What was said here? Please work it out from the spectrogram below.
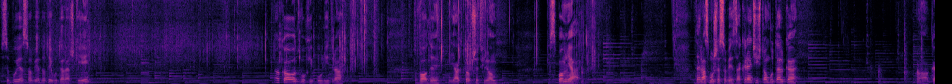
wsypuję sobie do tej buteleczki. Około 2,5 litra wody, jak to przed chwilą wspomniałem. Teraz muszę sobie zakręcić tą butelkę. Ok.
